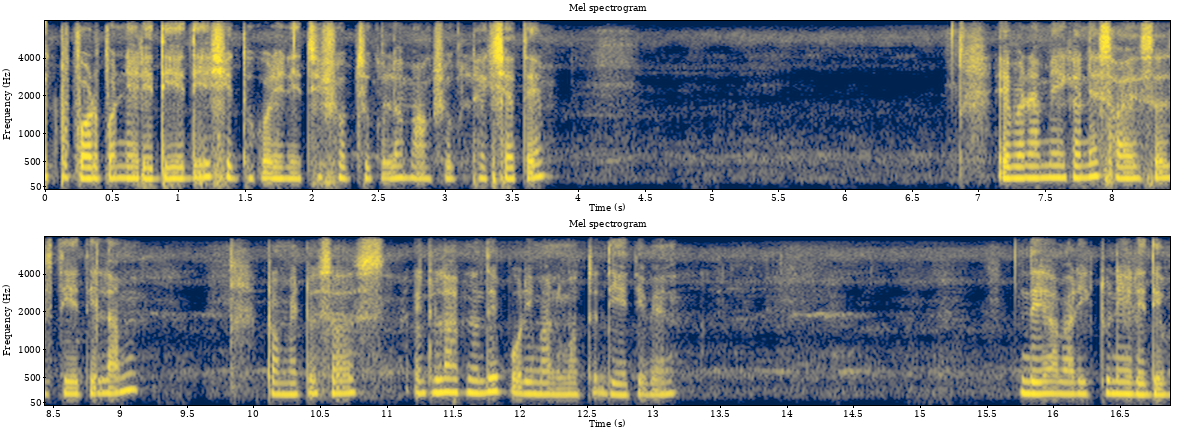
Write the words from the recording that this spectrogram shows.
একটু পরপর নেড়ে দিয়ে দিয়ে সিদ্ধ করে নিচ্ছি সবজিগুলো, মাংসগুলো একসাথে। এবার আমি এখানে সয়া সস দিয়ে দিলাম, টমেটো সস, এগুলো আপনাদের পরিমাণ মতো দিয়ে দিবেন। দিয়ে আবার একটু নেড়ে দেব।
